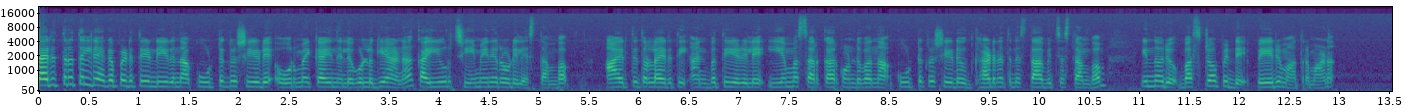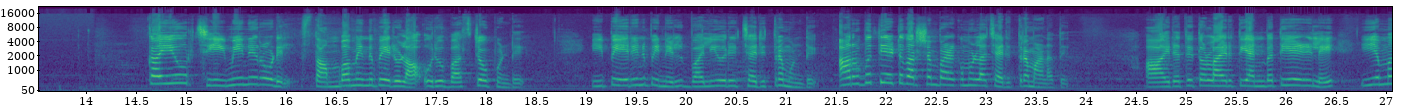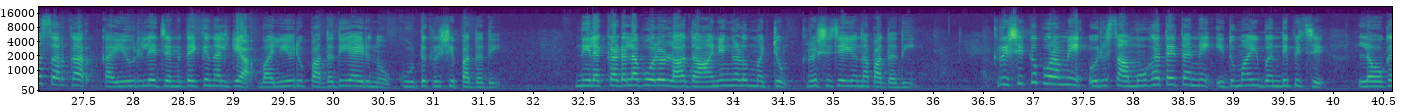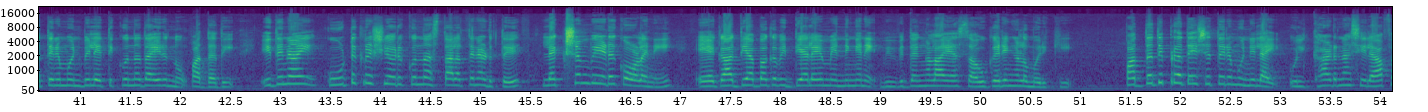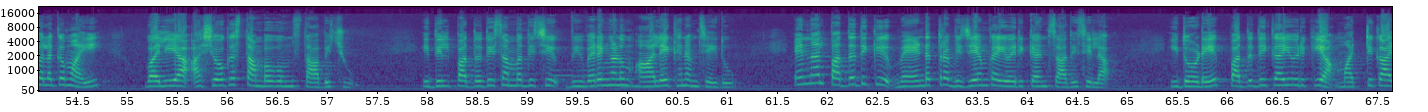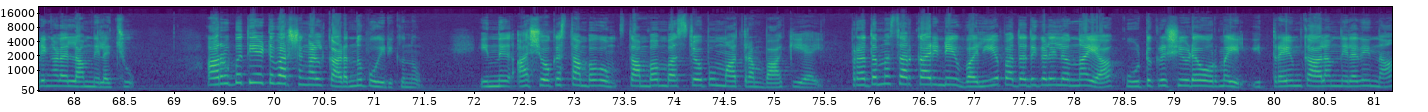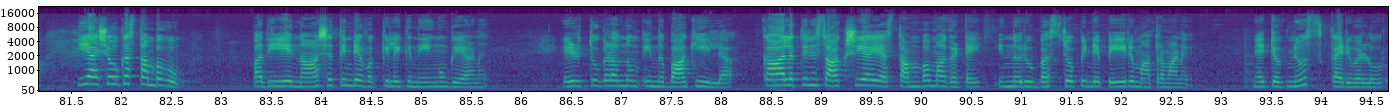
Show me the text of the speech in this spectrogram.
ചരിത്രത്തിൽ രേഖപ്പെടുത്തേണ്ടിയിരുന്ന കൂട്ടുകൃഷിയുടെ ഓർമ്മയ്ക്കായി നിലകൊള്ളുകയാണ് കയ്യൂർ ചീമേനി റോഡിലെ സ്തംഭം. ആയിരത്തി തൊള്ളായിരത്തി അൻപത്തിയേഴിലെ ഇ എം എസ് സർക്കാർ കൊണ്ടുവന്ന കൂട്ടുകൃഷിയുടെ ഉദ്ഘാടനത്തിന് സ്ഥാപിച്ച സ്തംഭം ഇന്നൊരു ബസ് സ്റ്റോപ്പിന്റെ പേരു മാത്രമാണ്. കയ്യൂർ ചീമേനി റോഡിൽ സ്തംഭം എന്നു പേരുള്ള ഒരു ബസ് സ്റ്റോപ്പുണ്ട്. ഈ പേരിന് പിന്നിൽ വലിയൊരു ചരിത്രമുണ്ട്. അറുപത്തിയെട്ട് വർഷം പഴക്കമുള്ള ചരിത്രമാണത്. ആയിരത്തി തൊള്ളായിരത്തി അൻപത്തിയേഴിലെ ഇ എം എസ് സർക്കാർ കയ്യൂരിലെ ജനതയ്ക്ക് നൽകിയ വലിയൊരു പദ്ധതിയായിരുന്നു കൂട്ടുകൃഷി പദ്ധതി. നിലക്കടല പോലുള്ള ധാന്യങ്ങളും മറ്റും കൃഷി ചെയ്യുന്ന പദ്ധതി. കൃഷിക്ക് പുറമെ ഒരു സമൂഹത്തെ തന്നെ ഇതുമായി ബന്ധിപ്പിച്ച് ലോകത്തിന് മുൻപിൽ എത്തിക്കുന്നതായിരുന്നു പദ്ധതി. ഇതിനായി കൂട്ടുകൃഷി ഒരുക്കുന്ന സ്ഥലത്തിനടുത്ത് ലക്ഷം വീട് കോളനി ഏകാധ്യാപക വിദ്യാലയം എന്നിങ്ങനെ വിവിധങ്ങളായ സൗകര്യങ്ങളും ഒരുക്കി. പദ്ധതി പ്രദേശത്തിന് മുന്നിലായി ഉദ്ഘാടന ശിലാഫലകമായി വലിയ അശോക സ്തംഭവും സ്ഥാപിച്ചു. ഇതിൽ പദ്ധതി സംബന്ധിച്ച് വിവരങ്ങളും ആലേഖനം ചെയ്തു. എന്നാൽ പദ്ധതിക്ക് വേണ്ടത്ര വിജയം കൈവരിക്കാൻ സാധിച്ചില്ല. ഇതോടെ പദ്ധതിക്കായി ഒരുക്കിയ മറ്റു കാര്യങ്ങളെല്ലാം നിലച്ചു. അറുപത്തിയെട്ട് വർഷങ്ങൾ കടന്നുപോയിരിക്കുന്നു. ഇന്ന് അശോക സ്തംഭവും സ്തംഭം ബസ് സ്റ്റോപ്പും മാത്രം ബാക്കിയായി. പ്രഥമ സർക്കാരിന്റെ വലിയ പദ്ധതികളിലൊന്നായ കൂട്ടുകൃഷിയുടെ ഓർമ്മയിൽ ഇത്രയും കാലം നിലനിന്ന ഈ അശോക സ്തംഭവും പതിയെ നാശത്തിന്റെ വക്കിലേക്ക് നീങ്ങുകയാണ്. എഴുത്തുകളൊന്നും ഇന്ന് ബാക്കിയില്ല. കാലത്തിന് സാക്ഷിയായ സ്തംഭമാകട്ടെ ഇന്നൊരു ബസ് സ്റ്റോപ്പിന്റെ പേര് മാത്രമാണ്. Network news Karivellur.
